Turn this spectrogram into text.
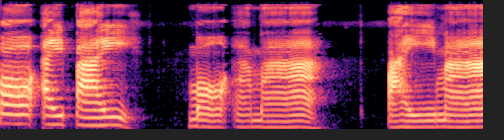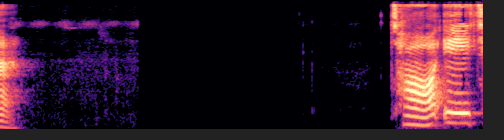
ปอไอไป มออามา ไปมา ชอเอเฉ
